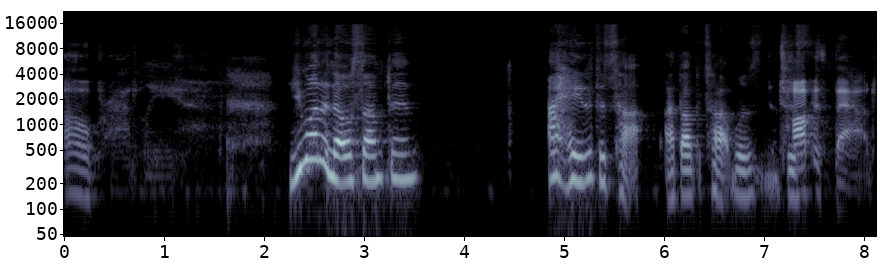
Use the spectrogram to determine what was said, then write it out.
Oh, Bradley. You want to know something? I hated the top. I thought the top was The just- top is bad.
